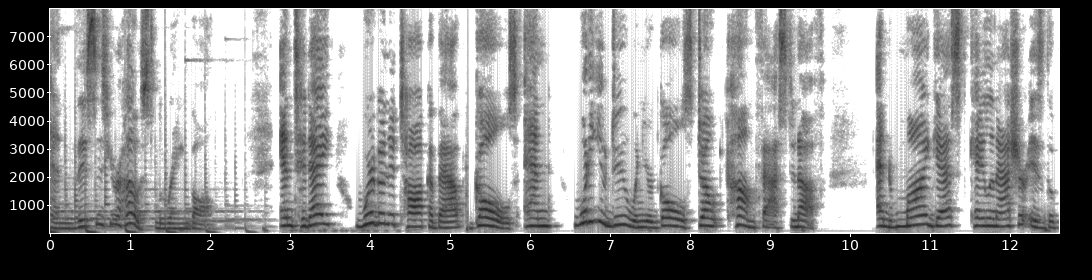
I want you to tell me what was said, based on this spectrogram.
and this is your host, Lorraine Ball. And today, we're going to talk about goals and what do you do when your goals don't come fast enough? And my guest, Kaylin Asher, is the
